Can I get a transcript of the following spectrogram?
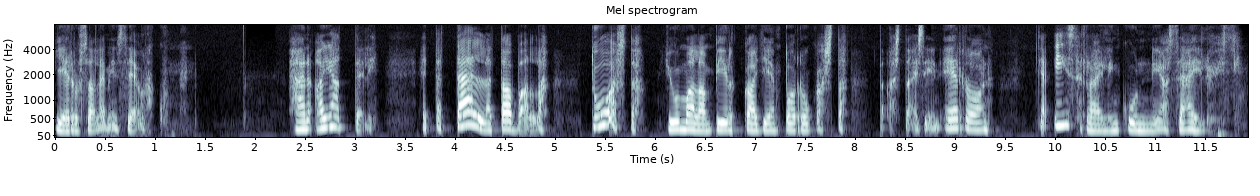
Jerusalemin seurakunnan. Hän ajatteli, että tällä tavalla tuosta Jumalan pilkkaajien porukasta päästäisiin eroon ja Israelin kunnia säilyisi.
